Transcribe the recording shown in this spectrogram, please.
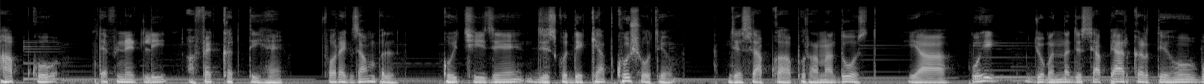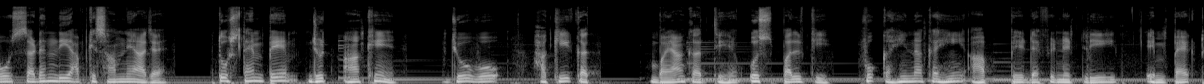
आपको डेफिनेटली अफेक्ट करती हैं। फॉर एग्ज़ाम्पल कोई चीज़ें जिसको देख के आप खुश होते हो, जैसे आपका पुराना दोस्त या वही जो बंदा जिससे आप प्यार करते हो, वो सडनली आपके सामने आ जाए। तो उस टाइम पे जो आँखें, जो वो हकीकत बयां करती हैं, उस पल की, वो कहीं ना कहीं आप पे डेफिनेटली इम्पैक्ट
